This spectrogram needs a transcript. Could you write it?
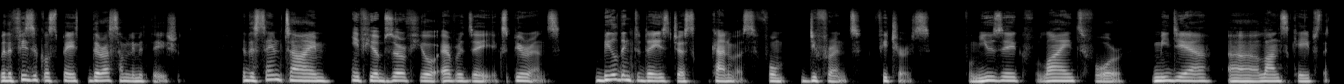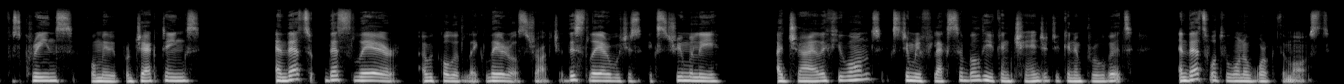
With the physical space, there are some limitations. At the same time, if you observe your everyday experience, building today is just canvas for different features for music, for light, for media uh, landscapes, like for screens, for maybe projectings. And that's that's layer, I would call it like layeral structure. This layer, which is extremely agile, if you want, extremely flexible. You can change it, you can improve it. And that's what we want to work the most.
